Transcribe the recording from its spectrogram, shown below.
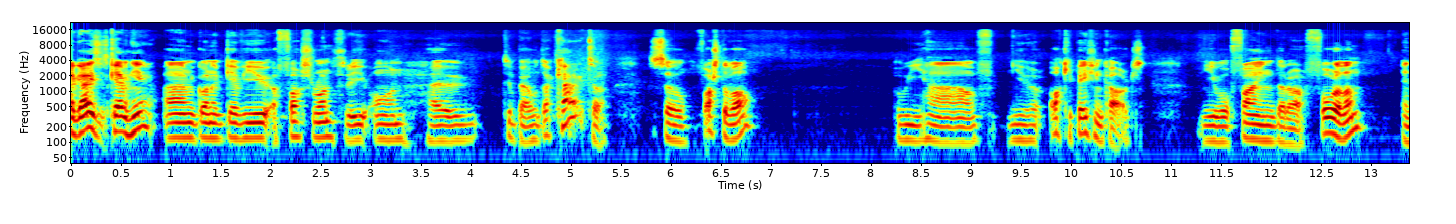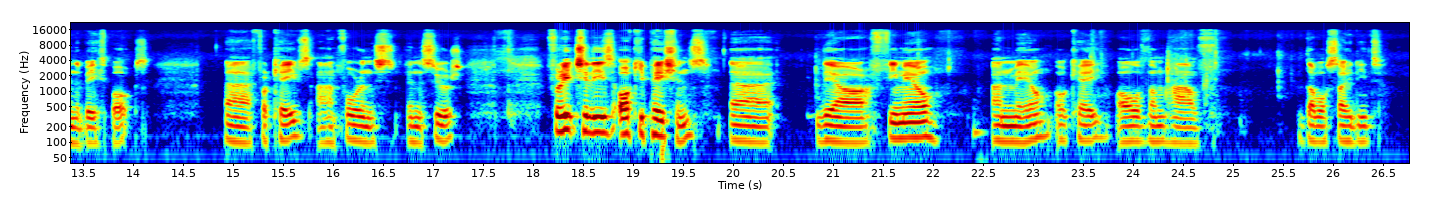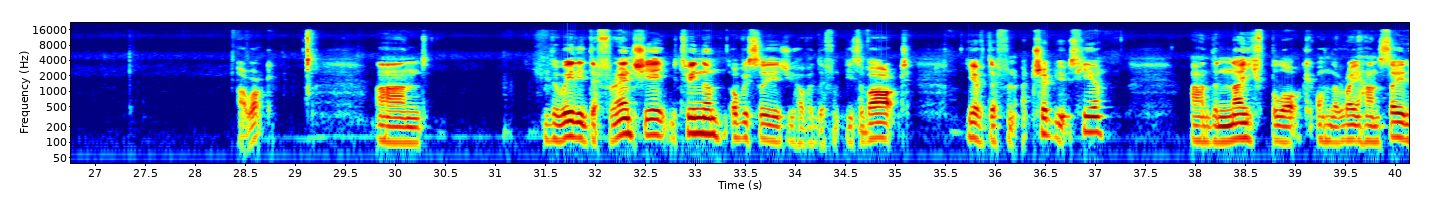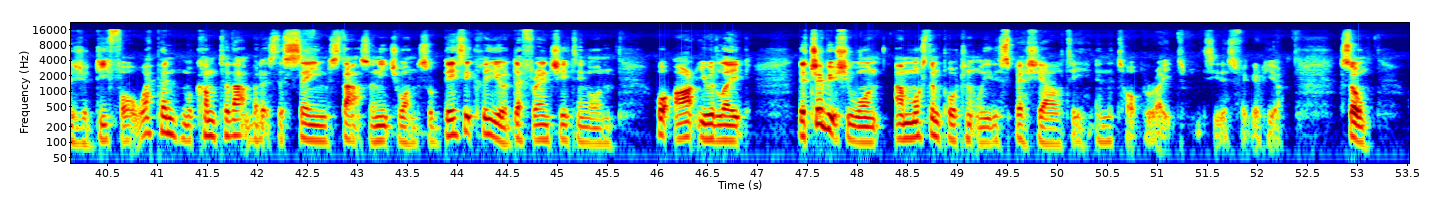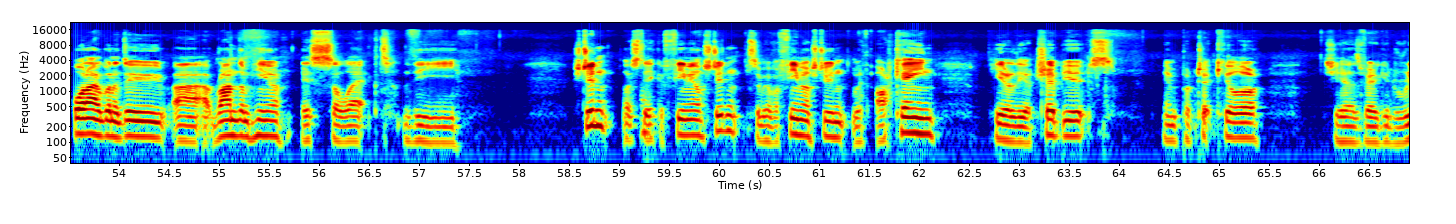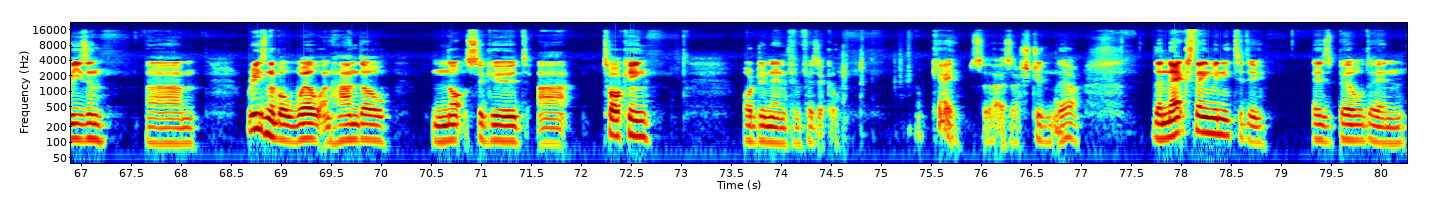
Hi guys, it's Kevin here. I'm going to give you a first run through on how to build a character. So first of all, we have your occupation cards. You will find there are four of them in the base box uh, for caves and four in the, in the sewers. For each of these occupations, uh, they are female and male, okay? All of them have double-sided artwork and the way they differentiate between them obviously is you have a different piece of art. You have different attributes here. And the knife block on the right hand side is your default weapon. We'll come to that but it's the same stats on each one. So basically you're differentiating on what art you would like the attributes you want and most importantly the speciality in the top right. You see this figure here. So what I'm going to do uh, at random here is select the Student, let's take a female student. So we have a female student with Arcane. Here are the attributes. In particular, she has very good reason. Um, reasonable will and handle. Not so good at talking or doing anything physical. Okay, so that is our student there. The next thing we need to do is build in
